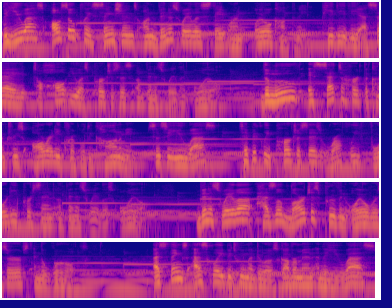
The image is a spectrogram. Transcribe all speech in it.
The U.S. also placed sanctions on Venezuela's state-run oil company, PDVSA, to halt U.S. purchases of Venezuelan oil. The move is set to hurt the country's already crippled economy, since the US typically purchases roughly 40% of Venezuela's oil. Venezuela has the largest proven oil reserves in the world. As things escalate between Maduro's government and the US,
